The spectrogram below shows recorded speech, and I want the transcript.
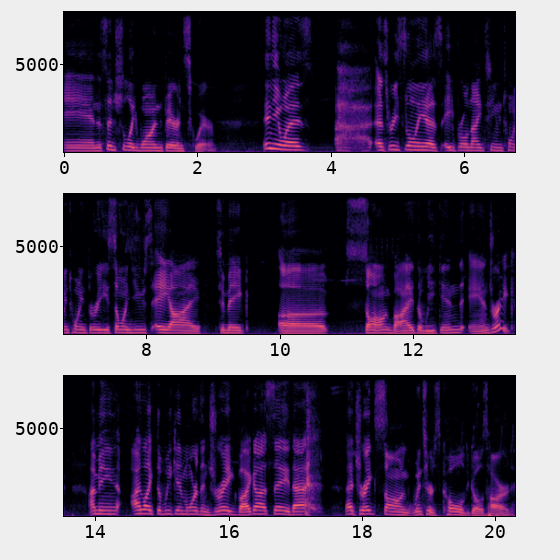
and essentially won fair and square. Anyways, as recently as April 19, 2023, someone used AI to make a song by The Weeknd and Drake. I mean, I like The Weeknd more than Drake, but I gotta say that that Drake song, Winter's Cold, goes hard.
